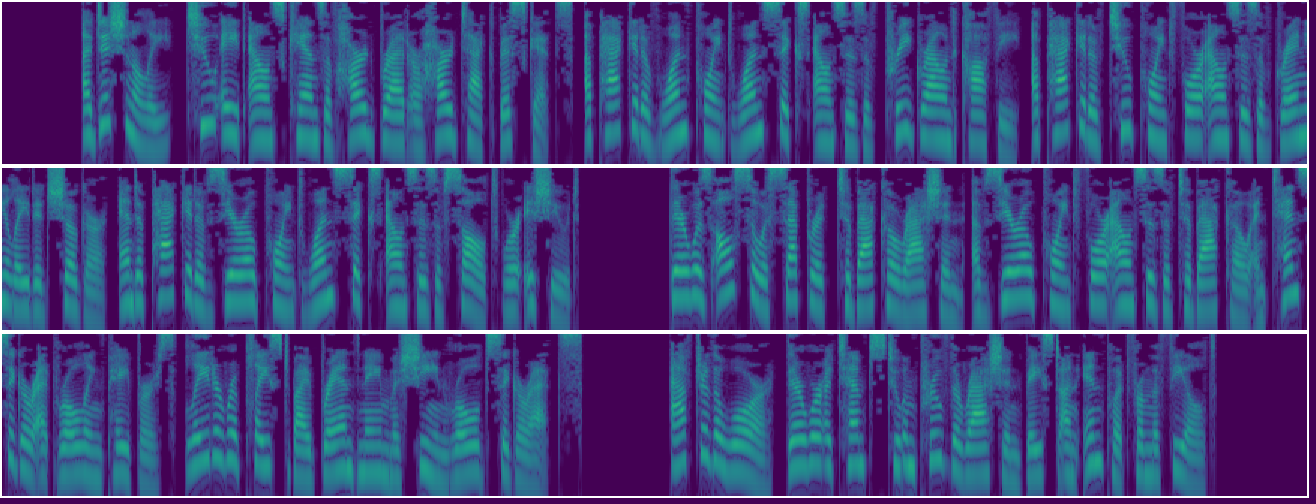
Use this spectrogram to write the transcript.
Additionally, two 8-ounce cans of hard bread or hardtack biscuits, a packet of 1.16 ounces of pre-ground coffee, a packet of 2.4 ounces of granulated sugar, and a packet of 0.16 ounces of salt were issued. There was also a separate tobacco ration of 0.4 ounces of tobacco and 10 cigarette rolling papers, later replaced by brand name machine-rolled cigarettes. After the war, there were attempts to improve the ration based on input from the field.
